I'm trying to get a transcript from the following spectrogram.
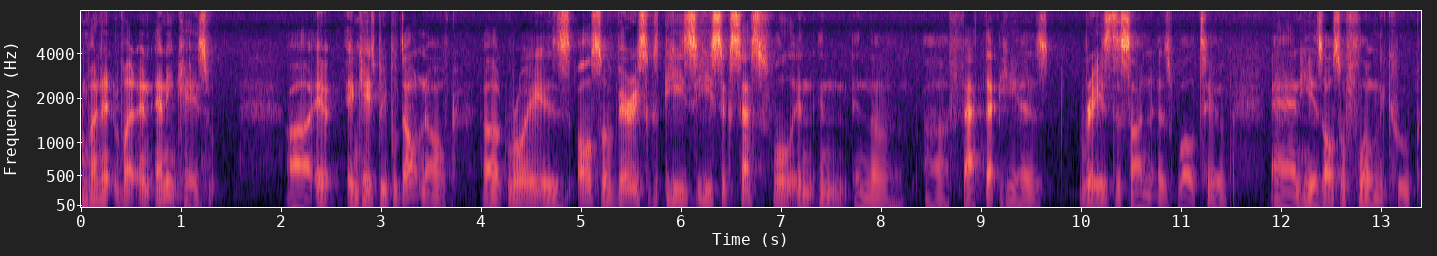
But it, but in any case, uh, i in case people don't know, uh, Roy is also very he's he's successful in in in the uh, fact that he has raised a son as well too, and he has also flown the coop.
